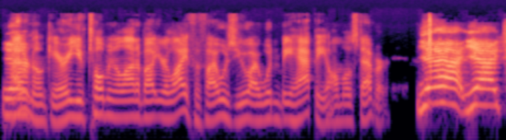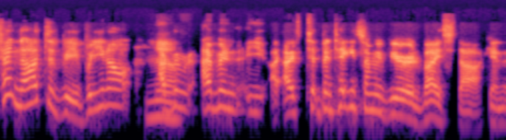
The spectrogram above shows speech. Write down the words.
Yeah. I don't know, Gary, you've told me a lot about your life. If I was you, I wouldn't be happy almost ever. Yeah, yeah, I tend not to be, but you know, I've been, I've been, I've t been taking some of your advice, Doc, and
